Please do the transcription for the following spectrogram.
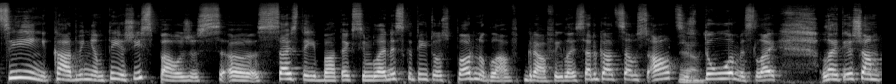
cīņa, kāda viņam tieši izpaužas uh, saistībā, teiksim, lai neskatītos pornogrāfiju, lai sargātu savas acis, Jā. domas, lai, lai tiešām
